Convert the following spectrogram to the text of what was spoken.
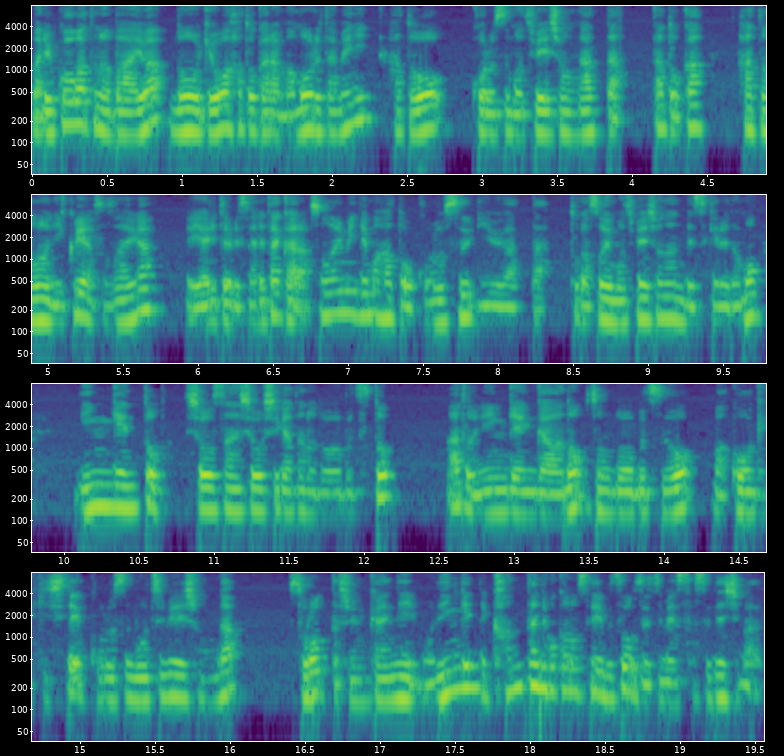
まあ、旅行バトの場合は農業を鳩から守るために鳩を殺すモチベーションがあっただとか、鳩の肉や素材がやり取りされたから、その意味でも鳩を殺す理由があったとか、そういうモチベーションなんですけれども、人間と小産少子型の動物と、あと人間側のその動物をま攻撃して殺すモチベーションが揃った瞬間に、もう人間って簡単に他の生物を絶滅させてしまう。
